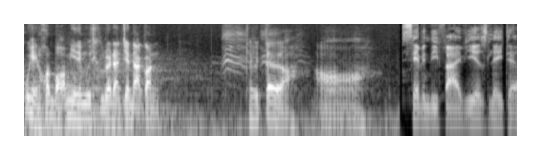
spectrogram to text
กูเห็นคนบอกว่ามีในมือถือด้วยดันเจียนดากอน ทวิตเตอร์เหรอ อ๋อ 75 years later.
